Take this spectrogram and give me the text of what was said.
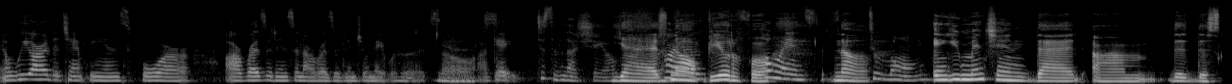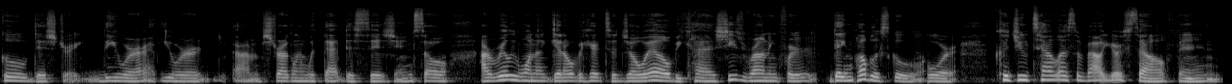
and we are the champions for our residents in our residential neighborhoods. So I Yes. gave just a nutshell. Yes. Sorry, No. Beautiful. It's No. too long. And you mentioned that um, the the school district you were you were um, struggling with that decision. So I really want to get over here to Joelle because she's running for Dayton Public School Board. Could you tell us about yourself and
